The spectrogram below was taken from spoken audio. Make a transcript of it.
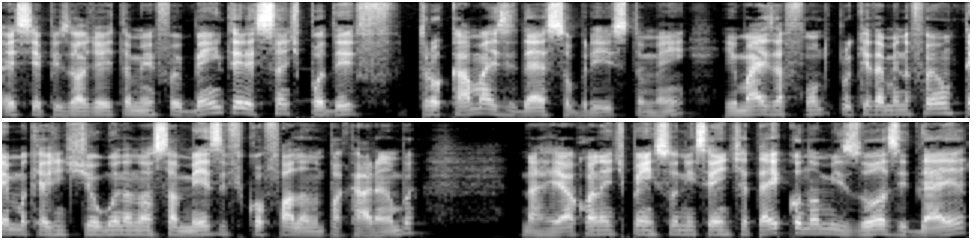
esse episódio aí também foi bem interessante poder trocar mais ideias sobre isso também e mais a fundo, porque também não foi um tema que a gente jogou na nossa mesa e ficou falando pra caramba. Na real, quando a gente pensou nisso, a gente até economizou as ideias,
